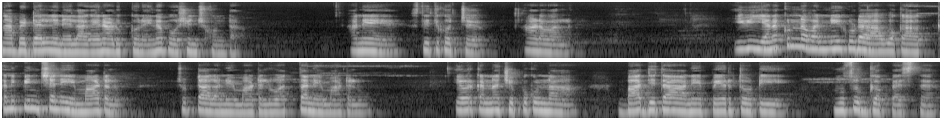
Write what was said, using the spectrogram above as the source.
నా బిడ్డలు నేను ఎలాగైనా అడుక్కొనైనా పోషించుకుంటా అనే స్థితికి వచ్చారు ఆడవాళ్ళు. ఇవి వెనకున్నవన్నీ కూడా ఒక కనిపించని మాటలు చుట్టాలనే మాటలు అత్త అనే మాటలు ఎవరికన్నా చెప్పుకున్న బాధ్యత అనే పేరుతోటి ముసుగ్గప్పేస్తారు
